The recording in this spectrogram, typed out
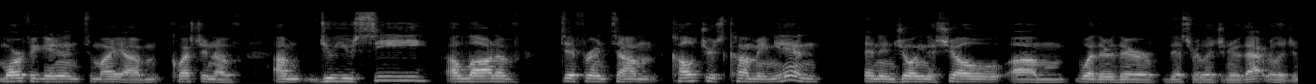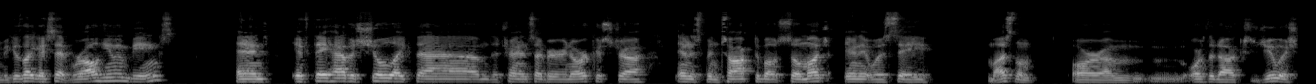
morphing it into my um, question of um, do you see a lot of different um, cultures coming in and enjoying the show, um, whether they're this religion or that religion? Because, like I said, we're all human beings, and if they have a show like that, um, the Trans Siberian Orchestra, and it's been talked about so much, and it was say Muslim or um, Orthodox Jewish,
